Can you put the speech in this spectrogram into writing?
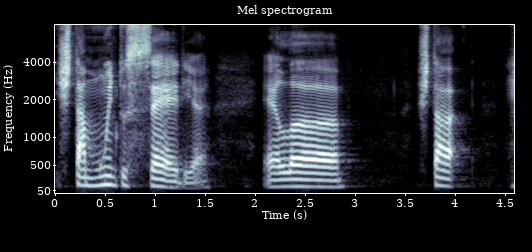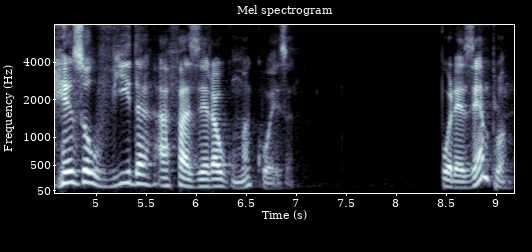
está muito séria, ela está resolvida a fazer alguma coisa. Por exemplo,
